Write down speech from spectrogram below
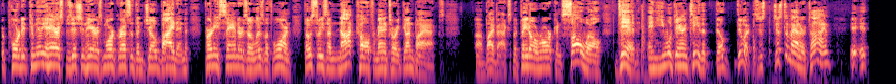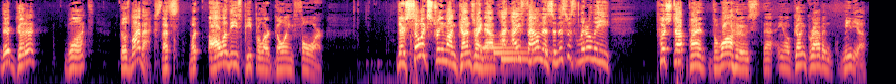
reported Kamala Harris' position here is more aggressive than Joe Biden, Bernie Sanders, or Elizabeth Warren. Those three have not called for mandatory gun buybacks. Uh, buybacks, but Beto O'Rourke and Swalwell did, and you will guarantee that they'll do it. It's just just a matter of time. It, it, they're gonna want those buybacks. That's what all of these people are going for. They're so extreme on guns right now. I, I found this, and this was literally pushed up by the Wahoos, the you know gun grabbing media.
